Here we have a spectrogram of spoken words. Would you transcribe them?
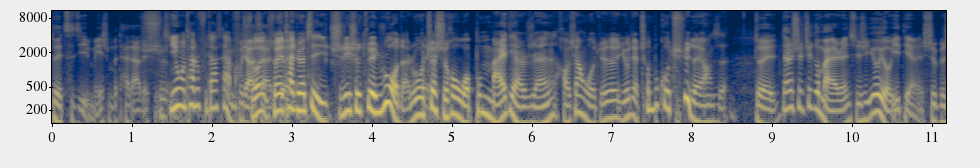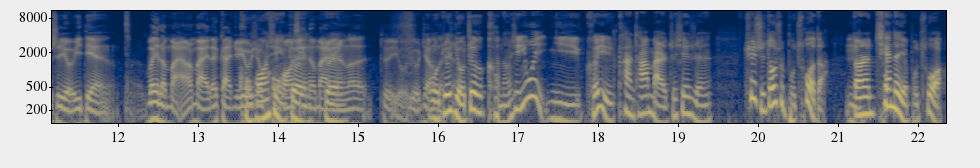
对自己没什么太大的信心，因为他是附加赛嘛，附加赛所以所以他觉得自己实力是最弱的。如果这时候我不买点人，好像我觉得有点撑不过去的样子。对，但是这个买人其实又有一点，是不是有一点呃为了买而买的感觉，有一种恐慌性的买人了？对，有有这样的，我觉得，有这个可能性，因为你可以看他买这些人，确实都是不错的，嗯当然签的也不错。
